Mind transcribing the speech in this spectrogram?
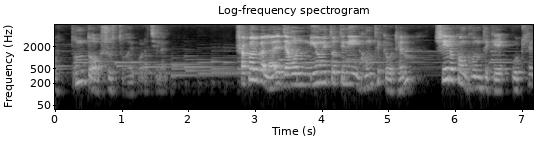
অত্যন্ত অসুস্থ হয়ে পড়েছিলেন। সকালবেলায় যেমন নিয়মিত তিনি ঘুম থেকে ওঠেন, সেই রকম ঘুম থেকে উঠলেন।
